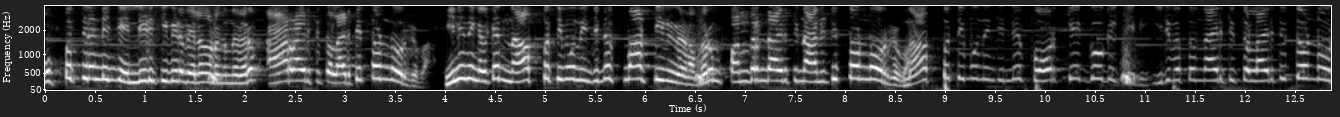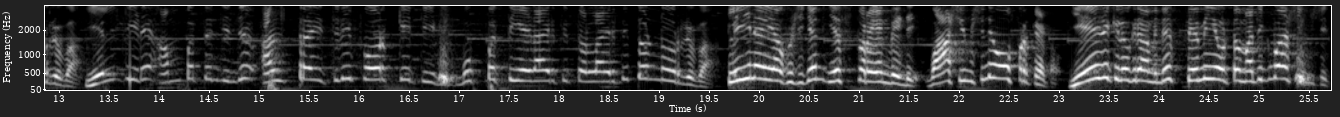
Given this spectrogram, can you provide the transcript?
മുപ്പത്തിരണ്ട് ഇഞ്ച് എൽ ഇ ഡി ടിവിയുടെ വില തുടങ്ങുന്ന വെറും ആറായിരത്തി തൊള്ളായിരത്തി തൊണ്ണൂറ് രൂപ. ഇനി നിങ്ങൾക്ക് നാൽപ്പത്തി മൂന്ന് ഇഞ്ചിന്റെ സ്മാർട്ട് ടി വി വേണം വെറും പന്ത്രണ്ടായിരത്തി നാനൂറ്റി തൊണ്ണൂറ് രൂപ. നാൽപ്പത്തി മൂന്ന് ഇഞ്ചിന്റെ four K Google T V ഇരുപത്തി ഒന്നായിരത്തി തൊള്ളായിരത്തി തൊണ്ണൂറ് രൂപ എൽ ജിയുടെ അമ്പത്തഞ്ച് inch ultra H D four K T V മുപ്പത്തി ഏഴായിരത്തി തൊള്ളായിരത്തി തൊണ്ണൂറ് രൂപ. ക്ലീനായി ആഘോഷിക്കാൻ യെസ് പറയാൻ വേണ്ടി. വാഷിംഗ് മെഷീന്റെ ഓഫർ കേട്ടോ. ഏഴ് കിലോഗ്രാമിന്റെ സെമി ഓട്ടോമാറ്റിക് വാഷിംഗ് മെഷീൻ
